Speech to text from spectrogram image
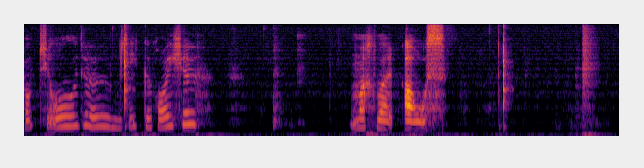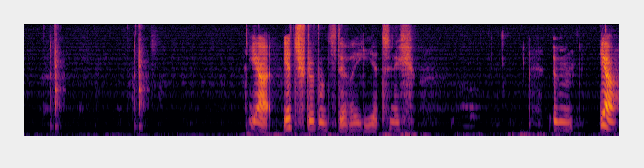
Optionen, Musikgeräusche. Mach mal aus. Ja, jetzt stört uns der Regen jetzt nicht. Ähm, ja,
